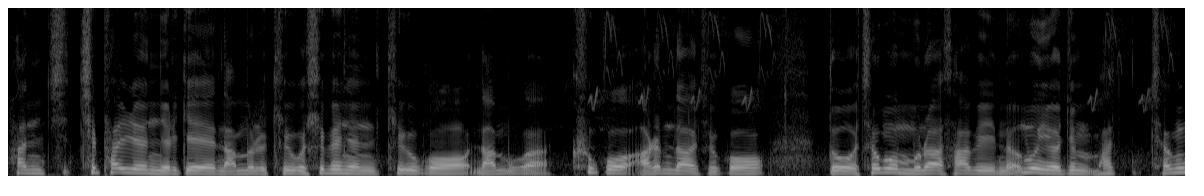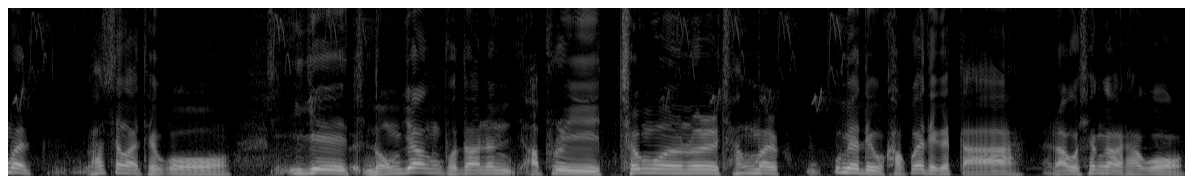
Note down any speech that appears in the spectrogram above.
한 7, 8년 이렇게 나무를 키우고 10여 년 키우고 나무가 크고 아름다워지고 또 정원 문화 사업이 너무 요즘 화- 정말 활성화되고 이게 농장보다는 앞으로 이 정원을 정말 꾸며야 되고 가꿔야 되겠다라고 생각을 하고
